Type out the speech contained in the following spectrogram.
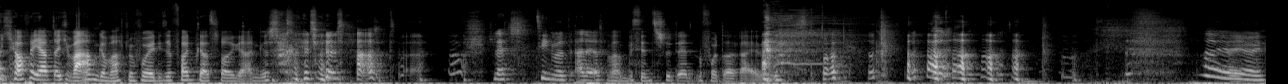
ich hoffe, ihr habt euch warm gemacht, bevor ihr diese Podcast-Folge angeschaltet habt. Vielleicht ziehen wir uns alle erstmal ein bisschen Studentenfutter rein. Uiuiui.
